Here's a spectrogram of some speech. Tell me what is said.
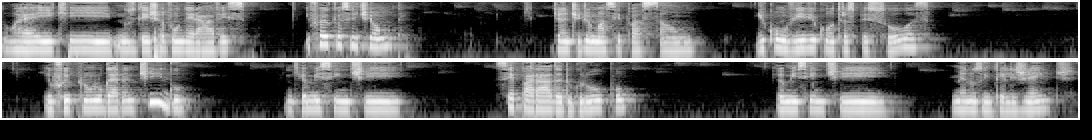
Não é aí que nos deixa vulneráveis. E foi o que eu senti ontem. Diante de uma situação de convívio com outras pessoas, eu fui para um lugar antigo em que eu me senti separada do grupo, eu me senti menos inteligente,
